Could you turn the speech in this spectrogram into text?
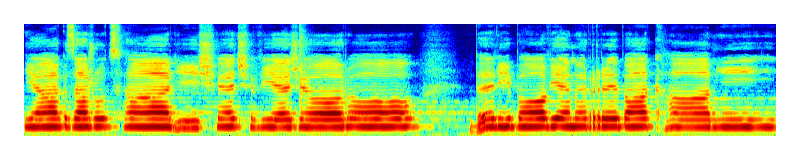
jak zarzucali sieć w jezioro, byli bowiem rybakami.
